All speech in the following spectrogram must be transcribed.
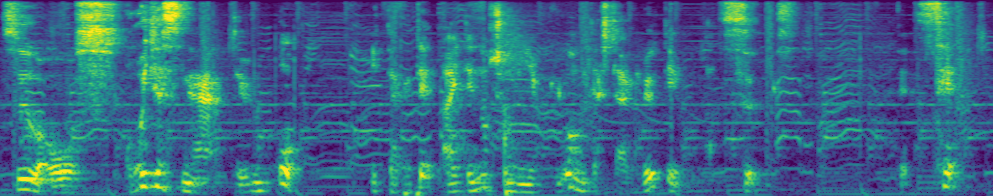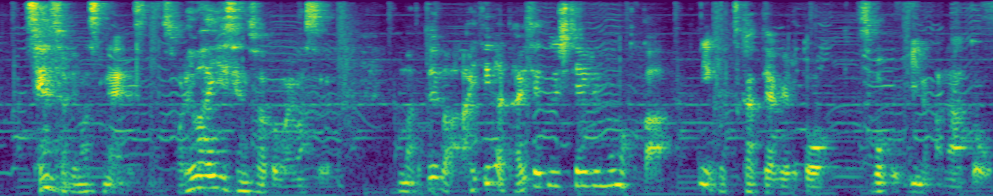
すは、おすごいですねっていうのを言ってあげて、相手の承認欲求を満たしてあげるっていうのがすです。で、せ、センスありますねですね。それはいいセンスだと思います。まあ、例えば相手が大切にしているものとかに使ってあげるとすごくいいのかなと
